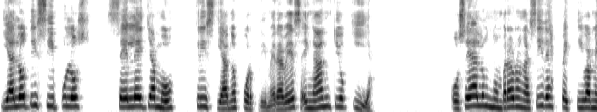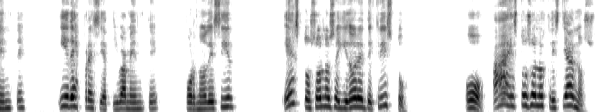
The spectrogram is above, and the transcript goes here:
Y a los discípulos se les llamó cristianos por primera vez en Antioquía. O sea, los nombraron así despectivamente y despreciativamente, por no decir, estos son los seguidores de Cristo. O, ah, estos son los cristianos.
